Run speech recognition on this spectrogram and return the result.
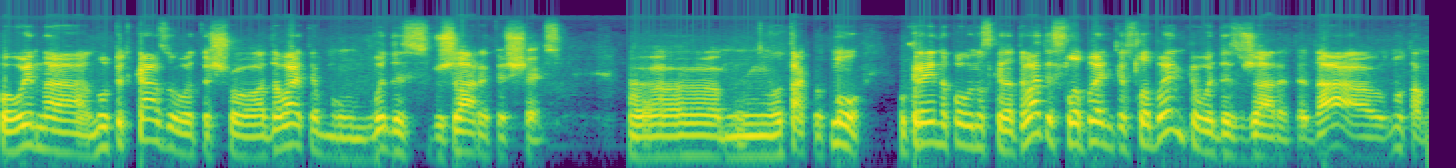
повинна ну підказувати, що давайте ви десь вжарите щось. Е, отак, от ну. Україна повинна сказати, давайте слабенько, слабенько ви десь вжарите, да ну там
